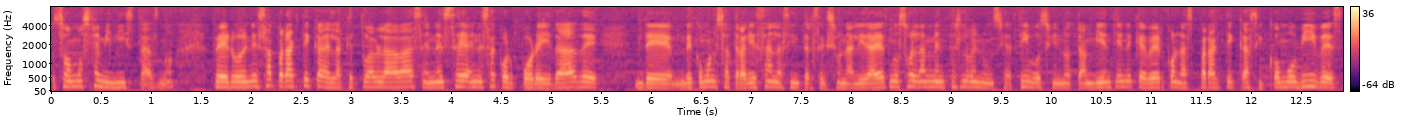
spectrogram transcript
somos feministas, ¿no? Pero en esa práctica de la que tú hablabas, en, ese, en esa corporeidad de, de, cómo nos atraviesan las interseccionalidades, no solamente es lo enunciativo, sino también tiene que ver con las prácticas y cómo vives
